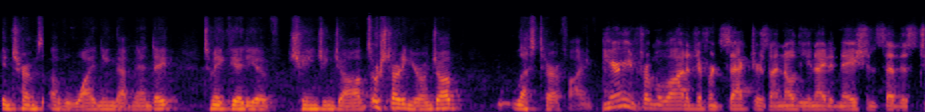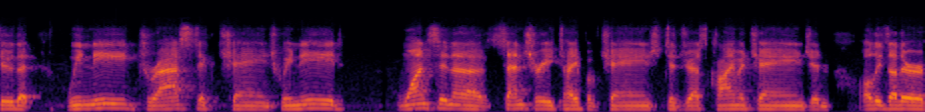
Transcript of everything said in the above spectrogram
in terms of widening that mandate to make the idea of changing jobs or starting your own job less terrifying. hearing from a lot of different sectors i know the united nations said this too that we need drastic change we need once in a century type of change to address climate change and all these other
